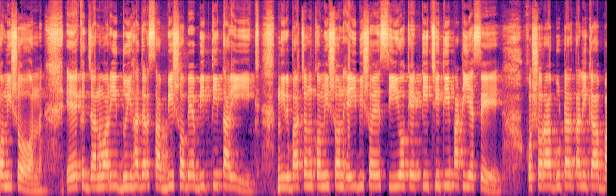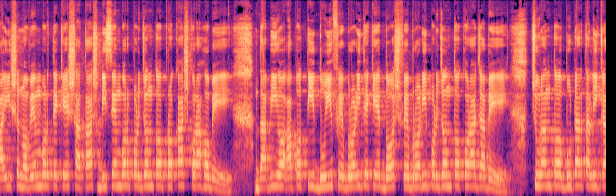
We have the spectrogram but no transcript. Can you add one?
কমিশন। এক জানুয়ারি দুই হাজার ছাব্বিশ হবে বৃত্তি তারিখ। নির্বাচন কমিশন এই বিষয়ে সিইওকে একটি চিঠি পাঠিয়েছে। খসড়া ভোটার তালিকা বাইশ নভেম্বর থেকে সাতাশ ডিসেম্বর পর্যন্ত প্রকাশ করা হবে। দাবি ও আপত্তি দুই ফেব্রুয়ারি থেকে দশ ফেব্রুয়ারি পর্যন্ত করা যাবে। চূড়ান্ত ভোটার তালিকা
